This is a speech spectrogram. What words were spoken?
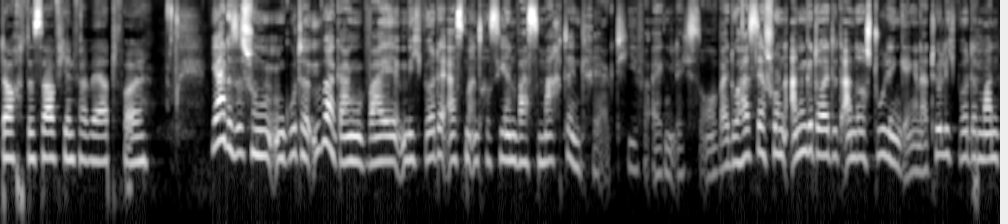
Doch, das war auf jeden Fall wertvoll. Ja, das ist schon ein guter Übergang, weil mich würde erstmal interessieren, was macht denn Kreativ eigentlich so? Weil du hast ja schon angedeutet, andere Studiengänge. Natürlich würde man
